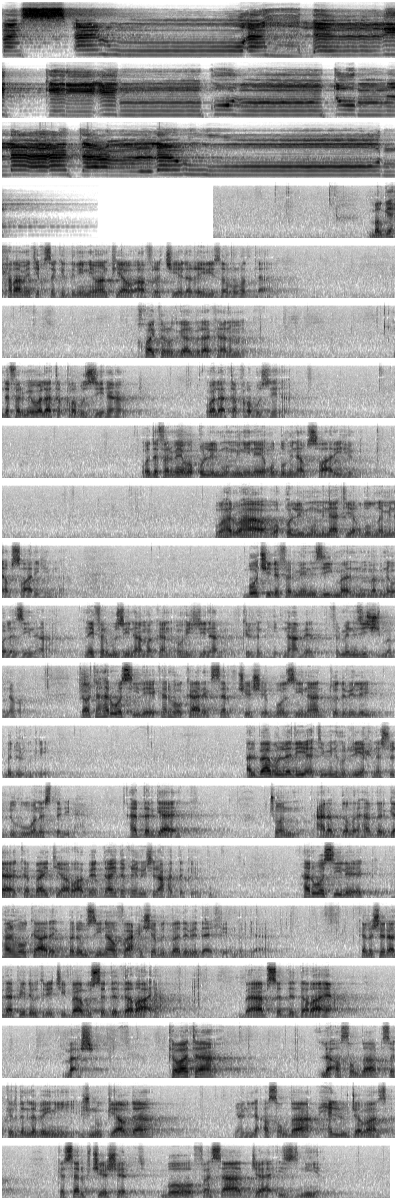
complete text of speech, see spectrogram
فاسألوا أهل الذكر إن كنتم لا تعلمون. بەڵگەی حرامەتی قسەکردنی نێوان پیا و ئافرەت چییە لە غەیری زەڕورەتدا خی پەرودگار براکانم دەفەرمێ ولا تقربوا الزنا ولا تقربوا الزنا. ودفرمي وقل للمؤمنين يغضوا من أبصارهم. وهروها وقل للمؤمنات يغضضن من أبصارهن. بۆچی دەفەرمێ نزیک مەبنەوە لە زینا نەیفەرمو زینا مەکەن ئەو هیچ زیناکردن نابێت فەرمێ نزیکیش مەبنەوە کەواتە هەر وەسیلەیەک هەر هۆکارێک سەر بچێشێ بۆ زینات تۆ دەبێت لێ بدور بگری الباب الذي يأتي منه الريح نسده ونستريح. هەر دەرگایەک چۆن عرب دەڵێ هەر دەرگایە کە بایت یا ڕابێت دای دەخێن و ئیسراحەت دەکەین. هەر وەسیلەیەک هەر هۆکارێک بەرەو زینا و فاحیشە بدوا دەبێت دایخێم دەرگایە. کە لە شەرعدا پێی دەوترێکی باب و الذرائع. باب سەد الذرائع. باش. کەواتە لە ئەسڵدا قسەکردن لە بینی ژن و پیاودا یعنی لە ئەسڵدا حل و جەوازە کە سەر بچێشێت بۆ فەساد جائز نییە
